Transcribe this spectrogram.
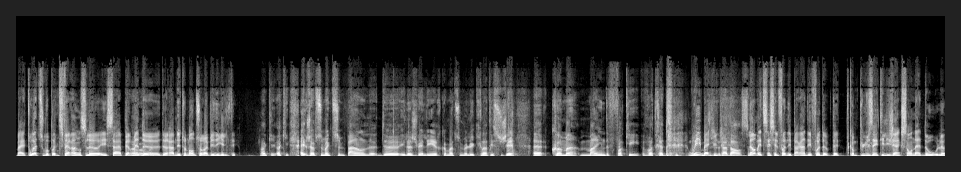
ben toi tu vois pas de différence là et ça permet Ouais, ouais, de, de ramener tout le monde sur un pied d'égalité. OK, OK. Hey, veux absolument que tu me parles de, et là, je vais lire comment tu me l'as écrit dans tes sujets, euh, comment mindfucker votre ado? Oui, ben J'adore ça. Non, mais tu sais, c'est le fun des parents des fois de- d'être comme plus intelligents que son ado. Là.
